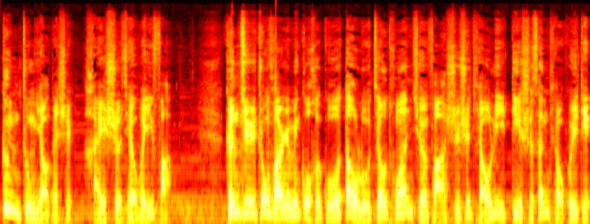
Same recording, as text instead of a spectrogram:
更重要的是还涉嫌违法。根据《中华人民共和国道路交通安全法实施条例》第十三条规定，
